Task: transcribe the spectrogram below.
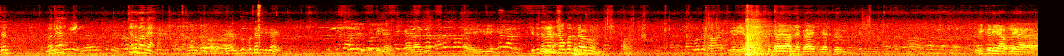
चल. बाब्या. चल बाब्या. गाय आल्या गायची गाडी धरली. इकडे आपल्या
